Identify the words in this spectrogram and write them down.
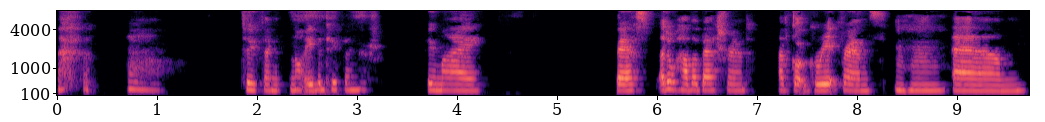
two fingers, not even two fingers, who my best. I don't have a best friend. I've got great friends. Mm-hmm. Um,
